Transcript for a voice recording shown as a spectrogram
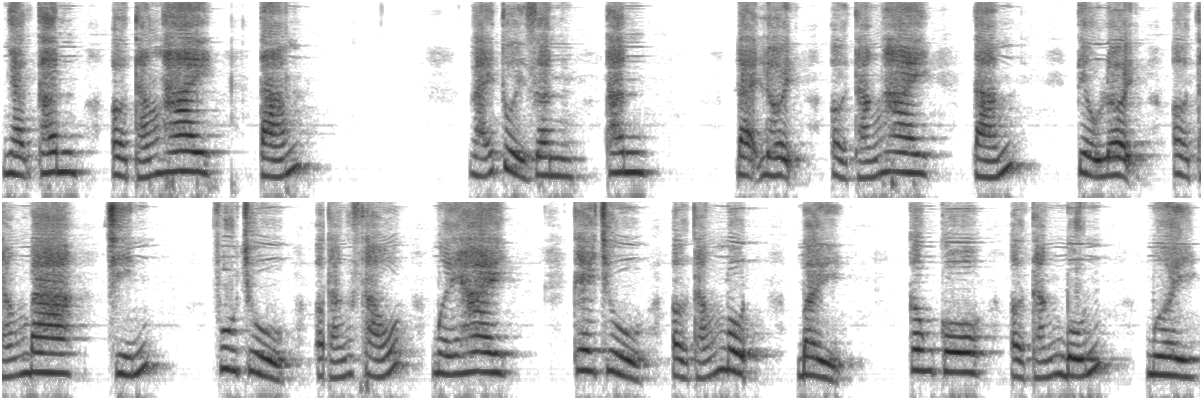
nhạc thân ở tháng 2, 8. Gái tuổi dần, thân, đại lợi ở tháng 2, 8, tiểu lợi ở tháng 3, 9, phu chủ ở tháng 6, 12, thê chủ ở tháng 1, 7, công cô ở tháng 4, 10,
